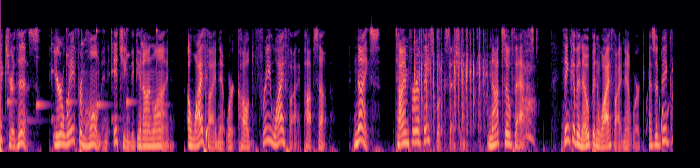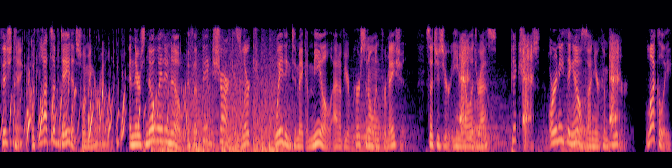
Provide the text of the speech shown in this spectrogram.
Picture this. You're away from home and itching to get online. A Wi-Fi network called Free Wi-Fi pops up. Nice. Time for a Facebook session. Not so fast. Think of an open Wi-Fi network as a big fish tank with lots of data swimming around. And there's no way to know if a big shark is lurking, waiting to make a meal out of your personal information, such as your email address, pictures, or anything else on your computer. Luckily,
